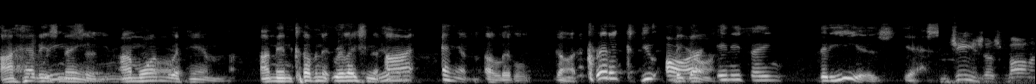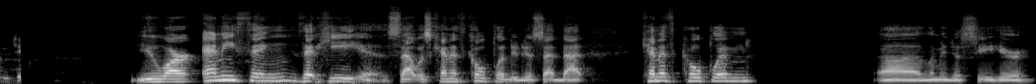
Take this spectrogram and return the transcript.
I have his name. I'm one with him. I'm in covenant relation. Yeah. I am a little God. Critics, You are gone. anything that he is. Yes. Jesus volunteered. You are anything that he is. That was Kenneth Copeland who just said that. Kenneth Copeland. Uh, let me just see here.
